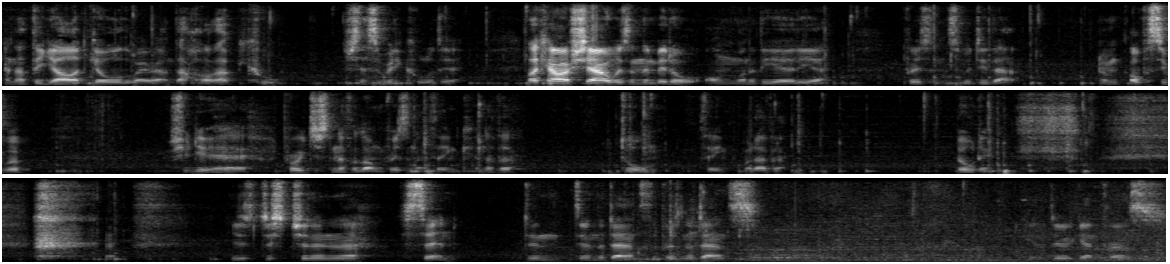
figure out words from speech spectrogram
and have the yard go all the way around. That oh, that'd be cool. Actually, that's a really cool idea. Like how our shower was in the middle on one of the earlier prisons. We'll do that. And obviously we're should do here. Probably just another long prison, I think. Another dorm thing, whatever. Building. You're just, just chilling there, just sitting, doing doing the dance, the prisoner dance. You gonna do it again for us?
